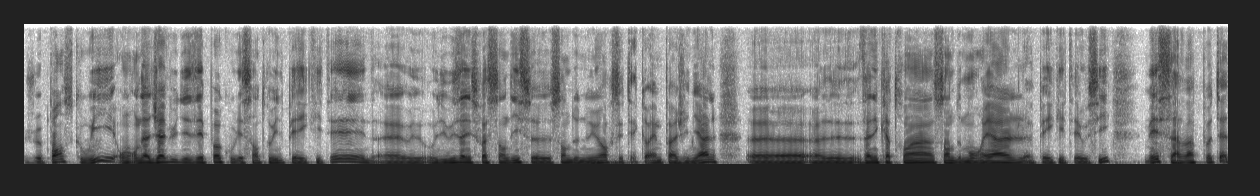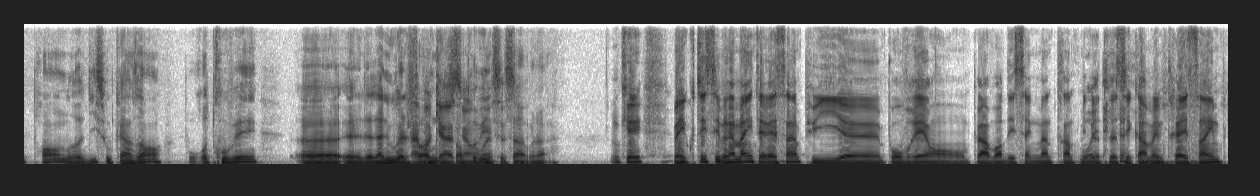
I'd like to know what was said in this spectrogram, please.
je pense que oui. On, a déjà vu des époques où les centres-villes périclitaient. Euh, au début des années 70, euh, le centre de New York, c'était quand même pas génial. Euh, euh, les années 80, le centre de Montréal euh, périclitait aussi. Mais ça va peut-être prendre 10 ou 15 ans pour retrouver euh, la, nouvelle La forme du centre-ville. ouais, c'est ça, ça. voilà. OK. Ben écoutez, c'est vraiment intéressant. Puis euh, pour vrai, on peut avoir des segments de 30 minutes. là. C'est quand même très simple.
